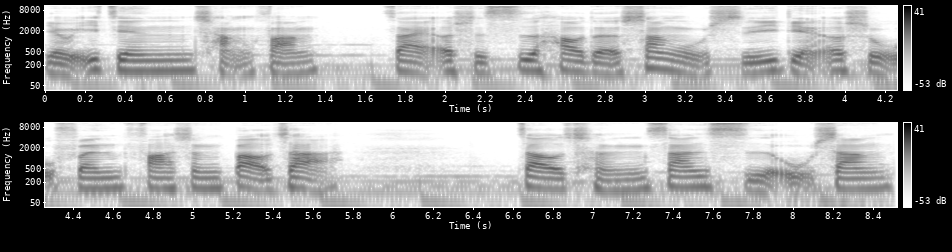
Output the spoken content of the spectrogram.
有一间厂房在二十四号的上午十一点二十五分发生爆炸，造成三死五伤。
